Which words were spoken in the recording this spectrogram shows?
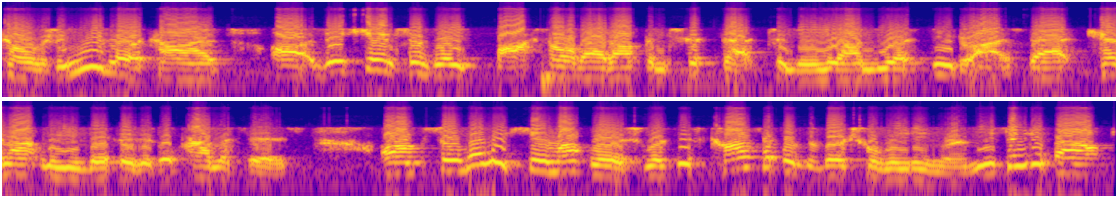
television news archive, uh, they can't simply box all that up and ship that to me on USB drives. That cannot leave their physical premises. Um, so what we came up with was this concept of the virtual reading room. You think about,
